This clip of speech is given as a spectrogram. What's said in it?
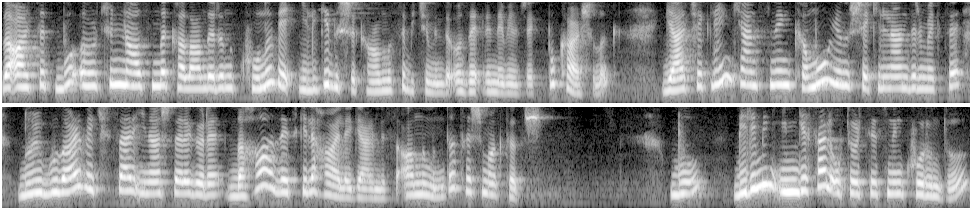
ve artık bu örtünün altında kalanların konu ve ilgi dışı kalması biçiminde özetlenebilecek bu karşılık, gerçekliğin kendisinin kamuoyunu şekillendirmekte duygular ve kişisel inançlara göre daha az etkili hale gelmesi anlamında taşımaktadır. Bu, bilimin imgesel otoritesinin korunduğu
